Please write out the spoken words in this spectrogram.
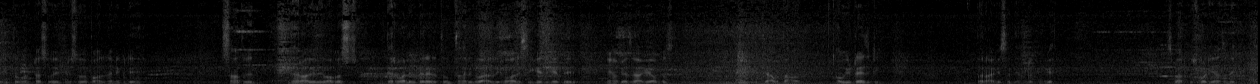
एक दो घंटा सोए, फिर सुबह पाँच बजे निकले। सात बजे घर आ गए थे वापस। घर वाले भी कह रहे तुम तो हरिद्वार वहाँ ऋषिकेश गए थे। यहाँ कैसे आ गए वापस? क्या बताओ होगी ट्रेजिडी पर आगे से ध्यान रखेंगे। इस बार कुछ बढ़िया से देखेंगे।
